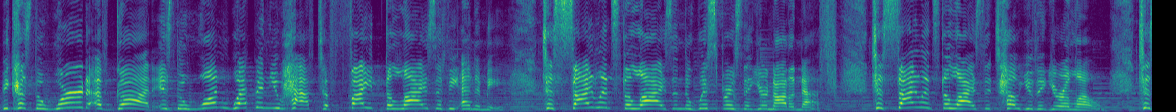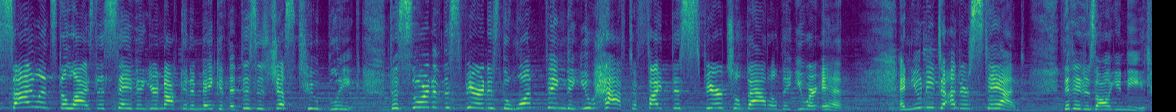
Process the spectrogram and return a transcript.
because the Word of God is the one weapon you have to fight the lies of the enemy, to silence the lies and the whispers that you're not enough, to silence the lies that tell you that you're alone, to silence the lies that say that you're not going to make it, that this is just too bleak. The sword of the Spirit is the one thing that you have to fight this spiritual battle that you are in. And you need to understand that it is all you need.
